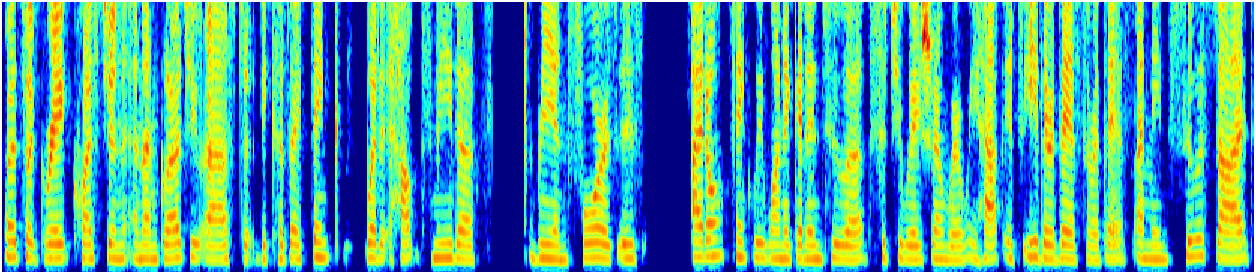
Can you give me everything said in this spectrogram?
That's a great question. And I'm glad you asked it because I think what it helps me to reinforce is I don't think we want to get into a situation where we have it's either this or this. I mean, suicide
